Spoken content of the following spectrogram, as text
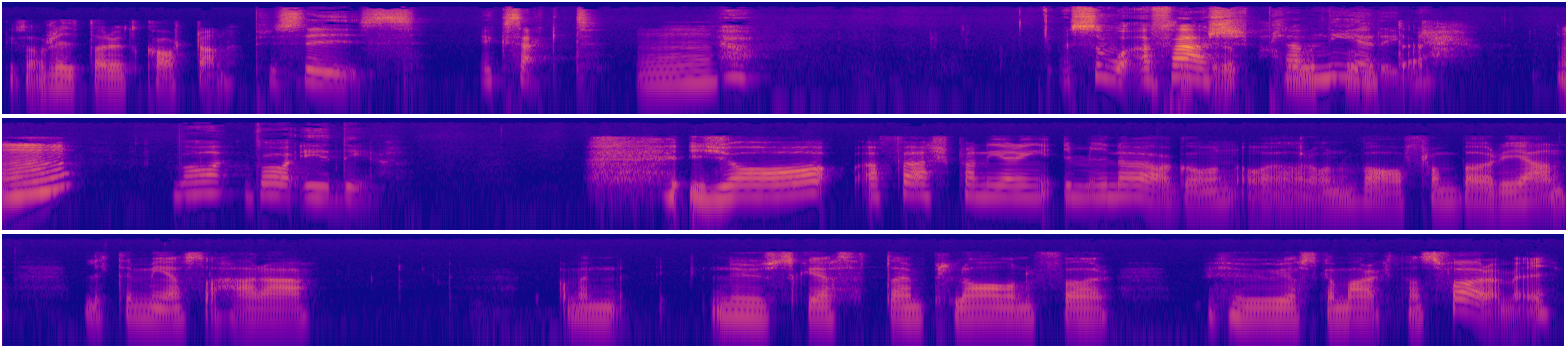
liksom ritar ut kartan. Precis, exakt. Mm. Så affärsplanering. Mm. Vad, vad är det? Ja, affärsplanering i mina ögon och öron var från början lite mer så här, äh, ja men nu ska jag sätta en plan för hur jag ska marknadsföra mig.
